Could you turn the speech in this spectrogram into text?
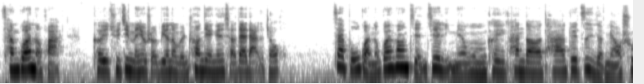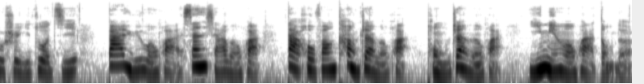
参观的话，可以去进门右手边的文创店跟小戴打个招呼。在博物馆的官方简介里面，我们可以看到他对自己的描述是一座集巴渝文化、三峡文化、大后方抗战文化、统战文化。移民文化等的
